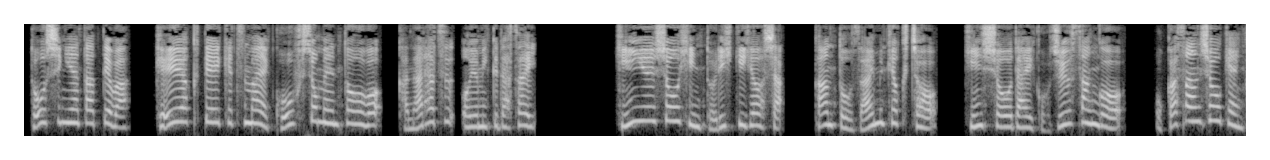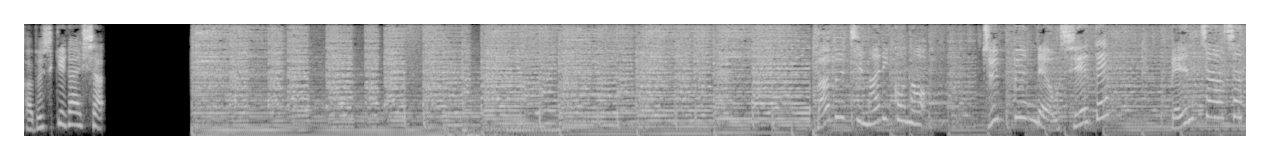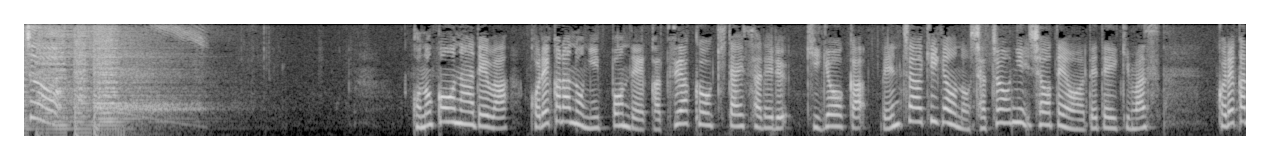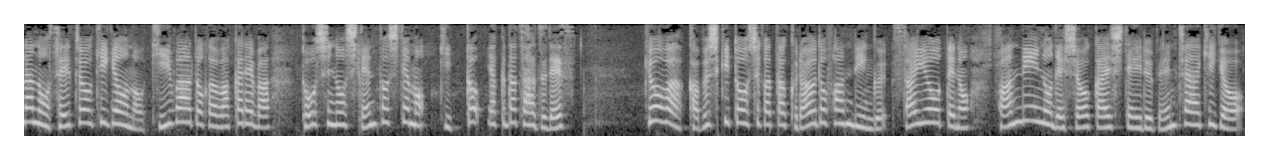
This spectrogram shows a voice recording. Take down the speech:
投資にあたっては契約締結前交付書面等を必ずお読みください。金融商品取引業者、関東財務局長、金賞第53号、岡三証券株式会社。馬淵真理子の10分で教えて、ベンチャー社長。このコーナーでは、これからの日本で活躍を期待される起業家、ベンチャー企業の社長に焦点を当てていきます。これからの成長企業のキーワードが分かれば、投資の視点としてもきっと役立つはずです。今日は株式投資型クラウドファンディング最大手のファンディーノで紹介しているベンチャー企業、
